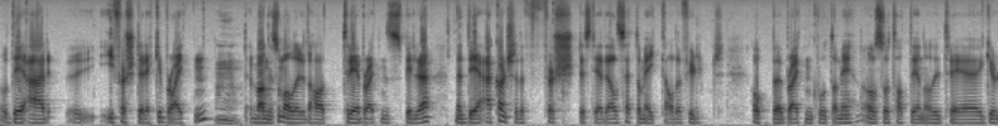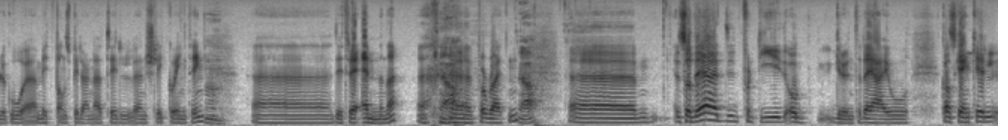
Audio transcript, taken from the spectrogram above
og det er eh, i første rekke Brighton. Mm. Det er mange som allerede har tre Brighton-spillere, men det er kanskje det første stedet jeg hadde sett om jeg ikke hadde fylt opp eh, Brighton-kvota mi, og så tatt en av de tre gullegode midtbanespillerne til en slikk og ingenting. Mm. Uh, de tre M-ene eh, Ja. på Brighton. Ja. Uh, så det er fordi Og grunnen til det er jo ganske enkel.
